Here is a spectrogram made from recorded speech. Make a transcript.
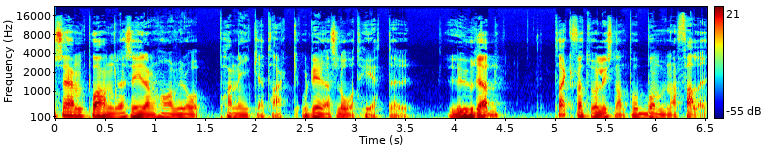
Och sen på andra sidan har vi då Panikattack och deras låt heter Lurad. Tack för att du har lyssnat på Bomberna Faller.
